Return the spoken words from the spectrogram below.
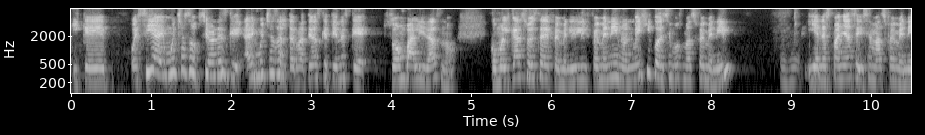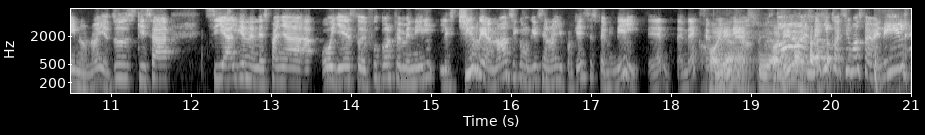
y que, pues sí, hay muchas opciones, que hay muchas alternativas que tienes que son válidas, ¿no? Como el caso este de femenil y femenino. En México decimos más femenil y en España se dice más femenino, ¿no? Y entonces quizá si alguien en España oye esto de fútbol femenil, les chirria, ¿no? Así como que dicen, oye, ¿por qué dices femenil? Eh, Tendría que ser. No, en México decimos femenil.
